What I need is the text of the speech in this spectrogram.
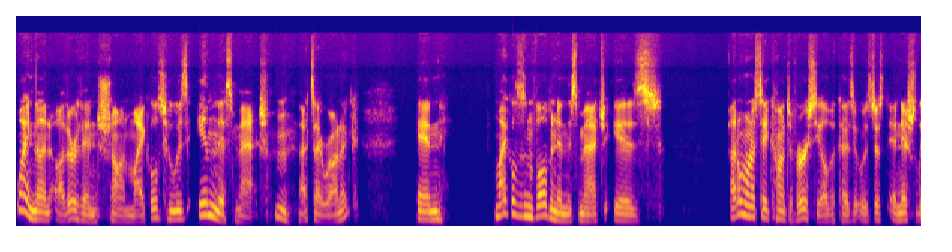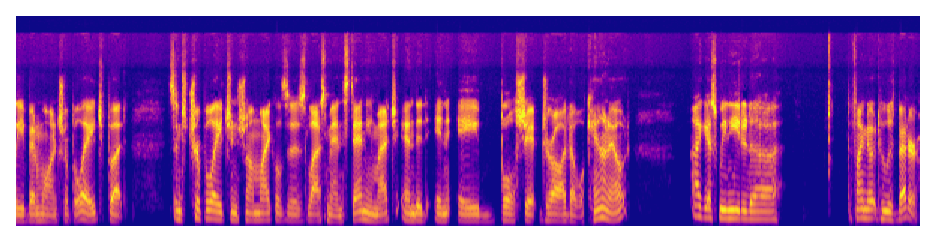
Why, none other than Shawn Michaels, who is in this match. Hmm, that's ironic. And Michaels' involvement in this match is I don't want to say controversial because it was just initially Benoit and Triple H, but since Triple H and Shawn Michaels' last man standing match ended in a bullshit draw double countout, I guess we needed uh, to find out who was better.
